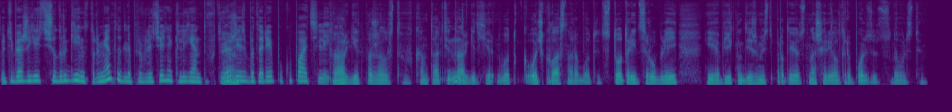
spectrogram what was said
у тебя же есть еще другие инструменты для привлечения клиентов. У тебя да. же есть батарея покупателей. Таргет, пожалуйста, ВКонтакте, Таргет, вот очень классно работает. 130 рублей, и объект недвижимости продается. Наши риэлторы пользуются с удовольствием.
